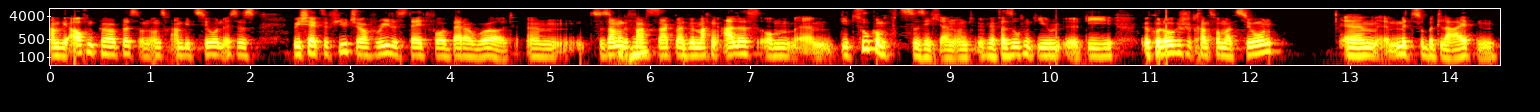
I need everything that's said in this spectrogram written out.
haben wir auch einen Purpose und unsere Ambition ist es, Reshape the Future of Real Estate for a Better World. Ähm, zusammengefasst mhm. sagt man, wir machen alles, um ähm, die Zukunft zu sichern und wir versuchen die, die ökologische Transformation ähm, mit zu begleiten.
